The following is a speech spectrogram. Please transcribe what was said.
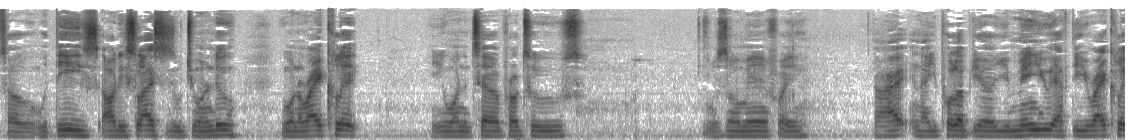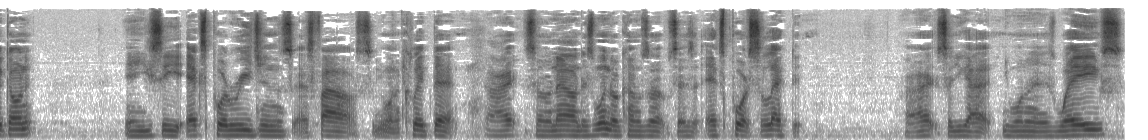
so with these, all these slices, what you want to do, you want to right click, you want to tell Pro Tools, let me zoom in for you. Alright, now you pull up your, your menu after you right click on it and you see export regions as files. So you want to click that. Alright, so now this window comes up says export selected. Alright, so you got you want it as waves,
